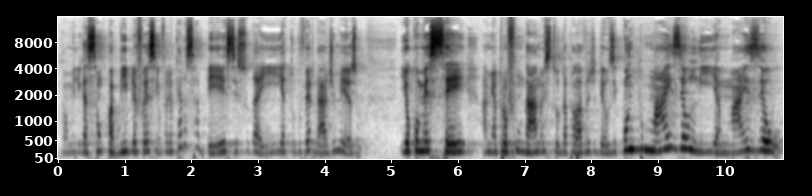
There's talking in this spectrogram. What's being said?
Então, a minha ligação com a Bíblia foi assim: eu falei, eu quero saber se isso daí é tudo verdade mesmo. E eu comecei a me aprofundar no estudo da palavra de Deus. E quanto mais eu lia, mais eu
